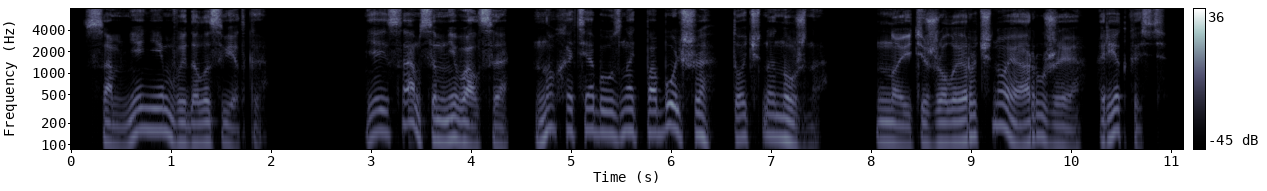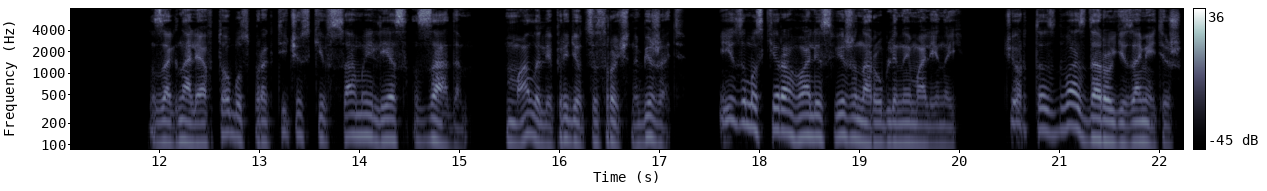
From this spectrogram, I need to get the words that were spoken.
— с сомнением выдала Светка. Я и сам сомневался, но хотя бы узнать побольше точно нужно. Но и тяжелое ручное оружие — редкость. Загнали автобус практически в самый лес задом. Мало ли придется срочно бежать. И замаскировали свеженарубленной малиной. Черта с два с дороги заметишь,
